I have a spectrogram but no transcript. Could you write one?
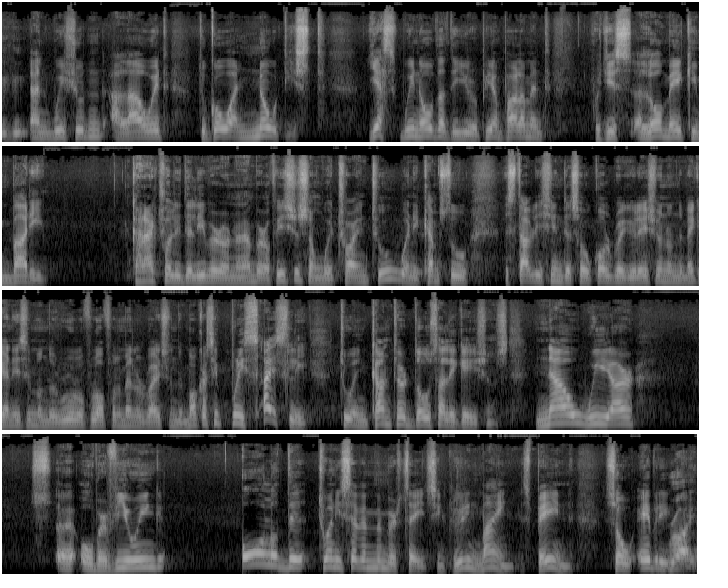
Mm-hmm. And we shouldn't allow it to go unnoticed. Yes, we know that the European Parliament, which is a lawmaking body, can actually deliver on a number of issues, and we're trying to when it comes to establishing the so-called regulation on the mechanism on the rule of law, fundamental rights, and democracy, precisely to encounter those allegations. Now we are uh, overviewing all of the 27 member states, including mine, Spain. So every Right.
